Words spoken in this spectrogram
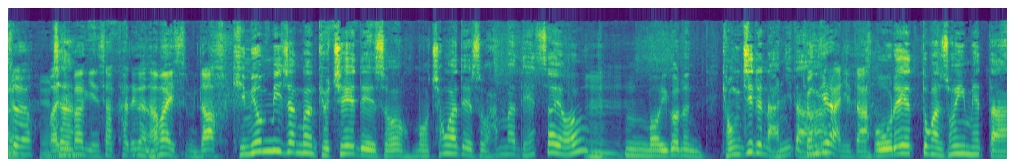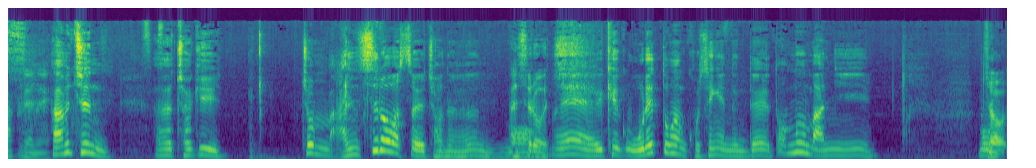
있어요. 네. 마지막 자, 인사 카드가 네. 남아 있습니다. 김현미 장관 교체에 대해서 뭐 청와대에서 한마디 했어요. 음. 음, 뭐 이거는 경질은 아니다. 경질 아니다. 오랫동안 소임했다. 네네. 아무튼 어, 저기 좀 안쓰러웠어요. 저는 뭐, 안쓰러웠지. 네, 이렇게 오랫동안 고생했는데 너무 많이 뭐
